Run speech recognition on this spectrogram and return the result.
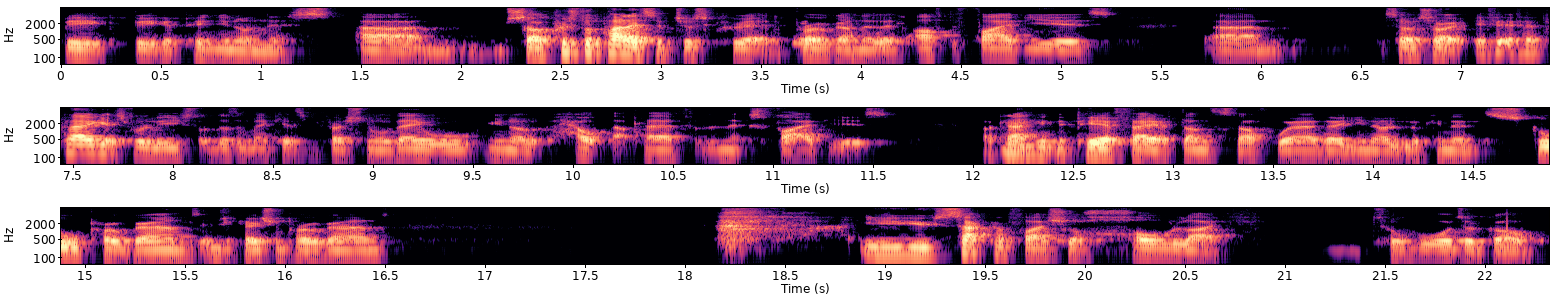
big, big opinion on this. Um, so Crystal Palace have just created a program that after five years, um, so sorry, if, if a player gets released or doesn't make it as a professional, they will, you know, help that player for the next five years. Okay, mm. I think the PFA have done stuff where they're, you know, looking at school programs, education programs, you, you sacrifice your whole life towards a goal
